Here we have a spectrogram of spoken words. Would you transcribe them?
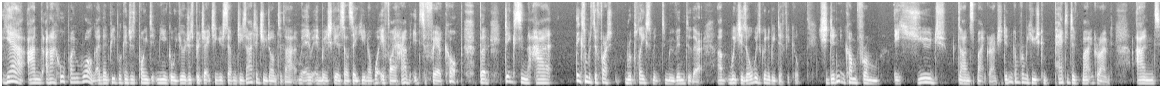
yeah, and and I hope I'm wrong, and then people can just point at me and go, "You're just projecting your '70s attitude onto that." In, in which case, I'll say, "You know what? If I have, it's a fair cop." But Dixon had. Dixon was the first replacement to move into there, um, which is always going to be difficult. She didn't come from a huge dance background. She didn't come from a huge competitive background, and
